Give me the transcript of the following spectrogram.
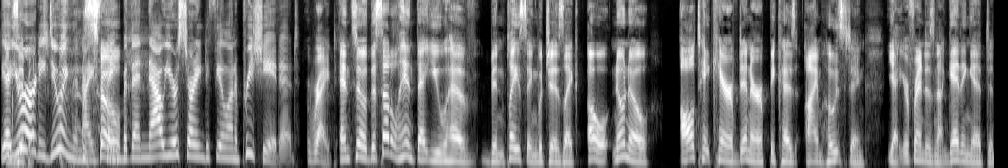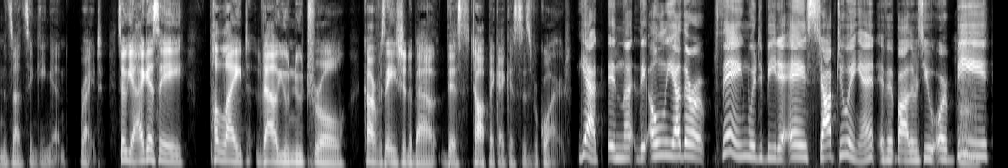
Yeah, exhibit. you're already doing the nice So- thing, but then now you're starting to feel unappreciated. Right. And so the subtle hint that you have been placing, which is like, oh, no, no, I'll take care of dinner because I'm hosting. Yeah, your friend is not getting it and it's not sinking in. Right. So yeah, I guess a polite, value neutral conversation about this topic, I guess, is required. Yeah, and the only other thing would be to A, stop doing it if it bothers you, or B, hmm.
